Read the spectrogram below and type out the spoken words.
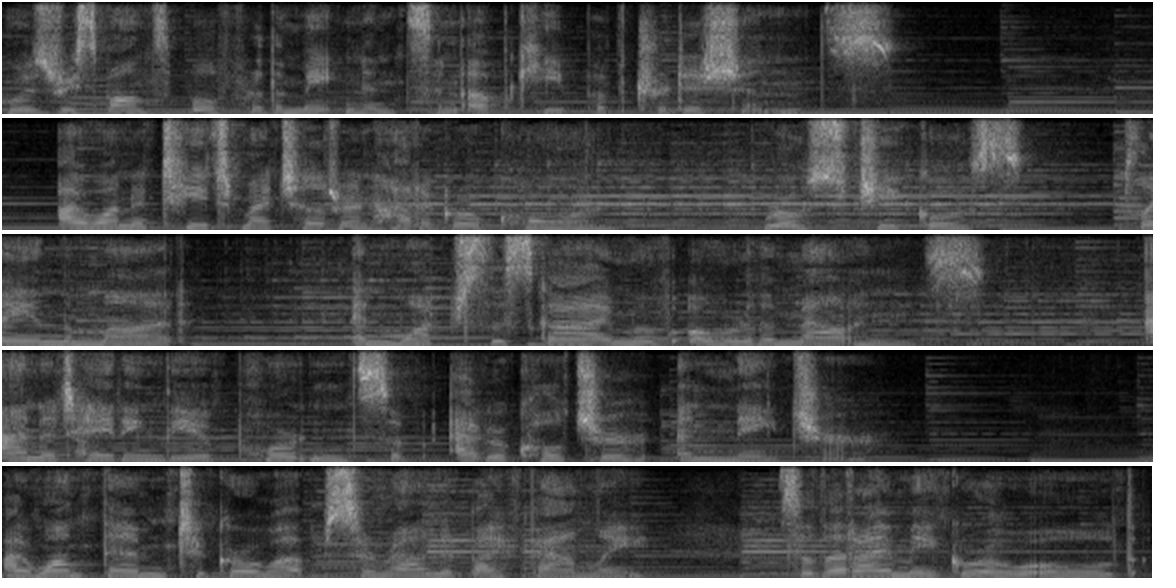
who is responsible for the maintenance and upkeep of traditions. I want to teach my children how to grow corn, roast chicos, play in the mud, and watch the sky move over the mountains, annotating the importance of agriculture and nature. I want them to grow up surrounded by family so that I may grow old,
